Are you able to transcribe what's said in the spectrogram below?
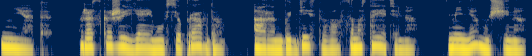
Нет, расскажи я ему всю правду, Аарон бы действовал самостоятельно. Меня мужчина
